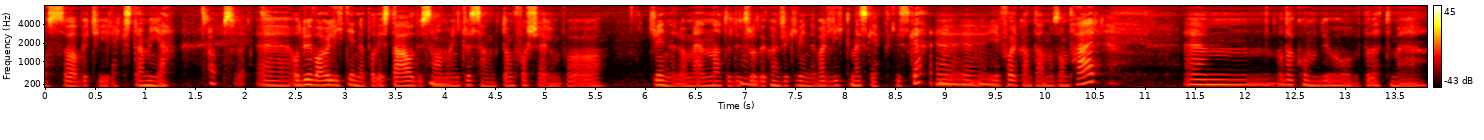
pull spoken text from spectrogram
også betyr ekstra mye. Absolutt. Uh, og du var jo litt inne på det i stad, og du sa noe interessant om forskjellen på kvinner og menn. At du trodde kanskje kvinner var litt mer skeptiske uh, eh, i forkant av noe sånt her. Em, og da kom du jo over på dette med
